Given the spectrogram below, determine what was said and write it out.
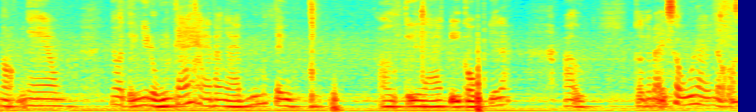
ngọt ngào. Nhưng mà tự nhiên đụng cái hai ba ngày mới mất tiêu. Ờ kỳ lạ, kỳ cục vậy đó. Ừ còn cái bãi xu ở đây nữa,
